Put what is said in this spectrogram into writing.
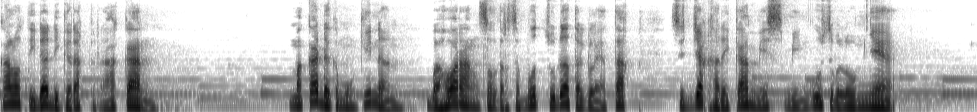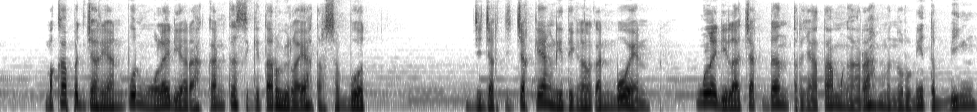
kalau tidak digerak-gerakkan. Maka ada kemungkinan bahwa rangsel tersebut sudah tergeletak sejak hari Kamis minggu sebelumnya. Maka pencarian pun mulai diarahkan ke sekitar wilayah tersebut. Jejak-jejak yang ditinggalkan Boen mulai dilacak dan ternyata mengarah menuruni tebing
